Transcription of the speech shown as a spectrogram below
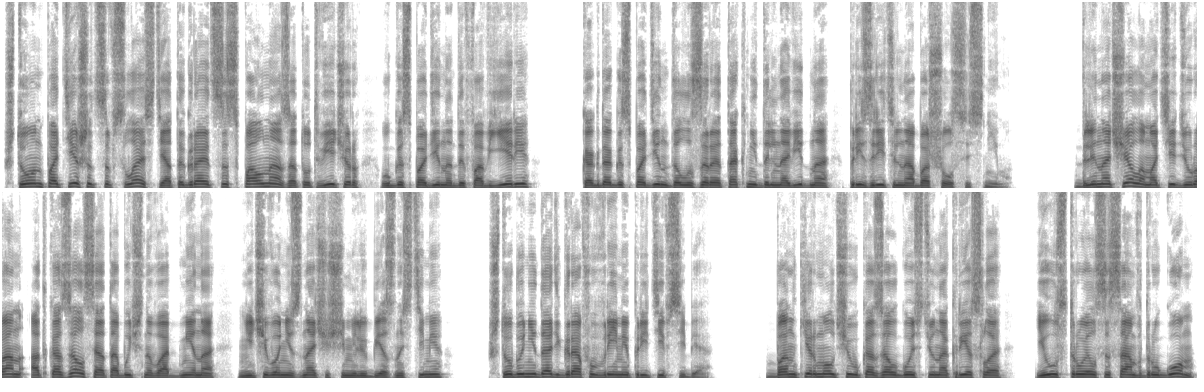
что он потешится в сласти, отыграется сполна за тот вечер у господина де Фавьери, когда господин де Лазере так недальновидно презрительно обошелся с ним. Для начала Матье Дюран отказался от обычного обмена ничего не значащими любезностями, чтобы не дать графу время прийти в себя. Банкир молча указал гостю на кресло и устроился сам в другом,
